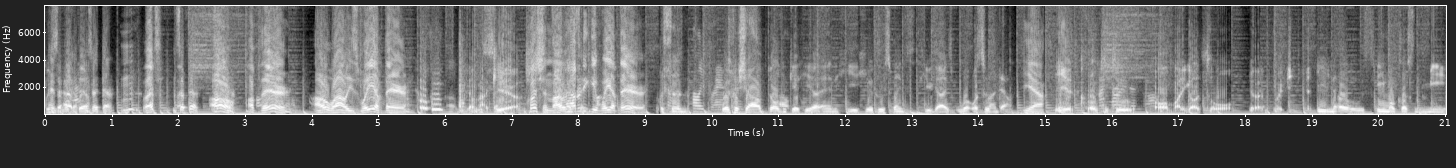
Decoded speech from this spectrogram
who's Panda, up look, there? He's right there. Hmm? What? He's up there. Oh, up there. Oh wow, he's way up there. Um, I'm not here. Question, That's love, how did he get way up there? Listen, Probably branches. wait for Shao get here, and he he will explain to you guys what, what's going down. Yeah. He is closer to trying to know. Almighty God's soul. Your information. He knows he's more close than me,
